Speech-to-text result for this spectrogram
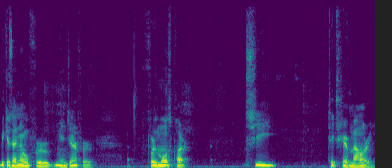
because I know for me and Jennifer, for the most part, she takes care of Mallory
